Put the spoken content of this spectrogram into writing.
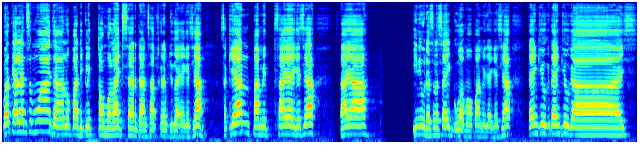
buat kalian semua jangan lupa diklik tombol like share dan subscribe juga ya guys ya Sekian pamit saya ya guys ya. Saya ini udah selesai, gua mau pamit ya guys ya. Thank you, thank you guys.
